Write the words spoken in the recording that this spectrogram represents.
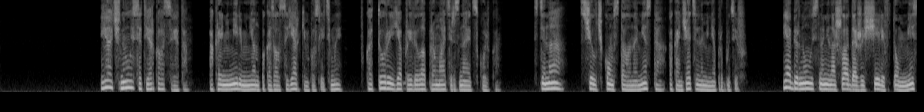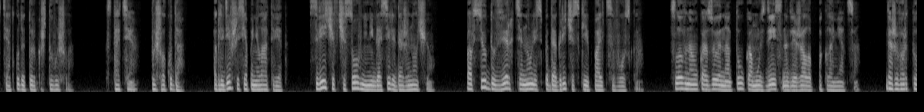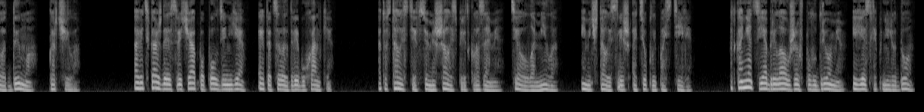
Я очнулась от яркого света. По крайней мере, мне он показался ярким после тьмы, в которой я провела про матерь знает сколько. Стена с щелчком встала на место, окончательно меня пробудив. Я обернулась, но не нашла даже щели в том месте, откуда только что вышла. Кстати, вышла куда? Оглядевшись, я поняла ответ. Свечи в часовне не гасили даже ночью. Повсюду вверх тянулись подогрические пальцы воска словно указывая на ту, кому здесь надлежало поклоняться. Даже во рту от дыма горчило. А ведь каждая свеча по полденье — это целых две буханки. От усталости все мешалось перед глазами, тело ломило, и мечталось лишь о теплой постели. Под конец я брела уже в полудреме, и если б не Людо,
